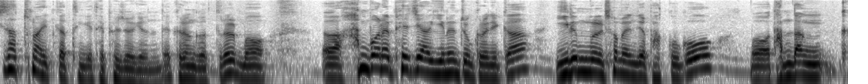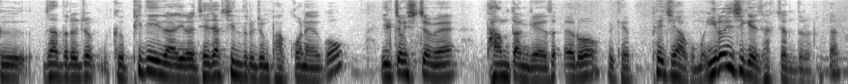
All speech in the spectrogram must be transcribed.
시사 투나잇 같은 게 대표적이었는데 그런 것들을 뭐 어, 한 번에 폐지하기는 좀 그러니까 이름을 처음에 이제 바꾸고 뭐 담당 그 자들을 좀 그 PD나 이런 제작진들을 좀 바꿔내고 일정 시점에 다음 단계로 이렇게 폐지하고 뭐 이런 식의 작전들을. 그러니까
